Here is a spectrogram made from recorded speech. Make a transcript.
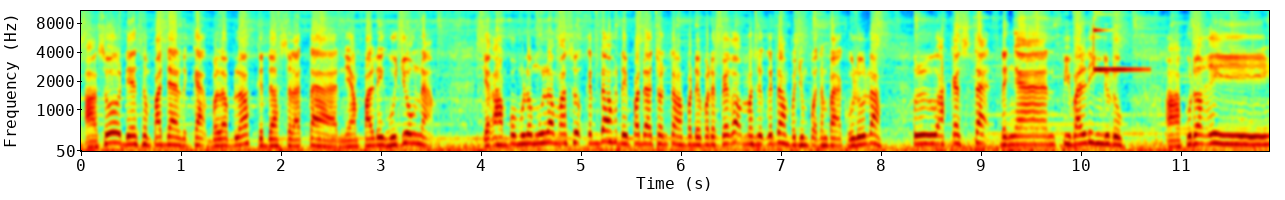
Uh, So dia sempadan dekat belah-belah Kedah Selatan. Yang paling hujung nak Kira hampa mula-mula masuk Kedah Daripada contoh daripada Perak Masuk Kedah hampa jumpa tempat aku dulu lah. Aku akan start dengan Pi Baling dulu uh, Aku dari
